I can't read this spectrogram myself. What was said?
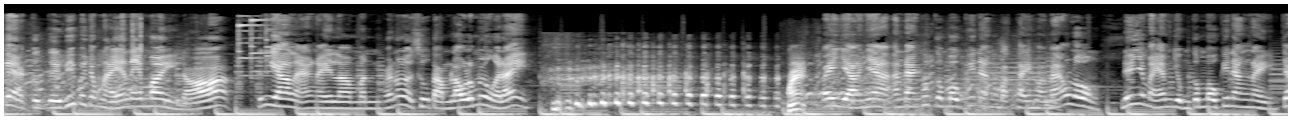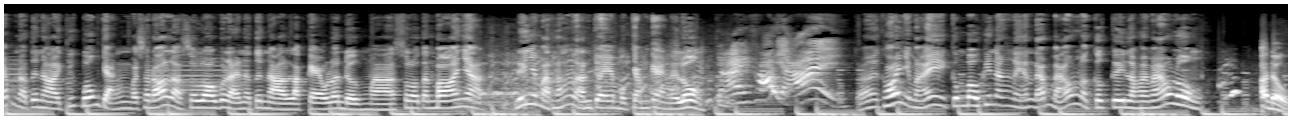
cái hạt cực kỳ VIP ở trong này anh em ơi. Đó Tính ra là hạt này là mình phải nói là sưu tầm lâu lắm luôn rồi đấy Bây giờ nha, anh đang có combo kỹ năng bật thầy hồi máu luôn. Nếu như mà em dùng combo kỹ năng này Chấp NTN trước 4 trận Và sau đó là solo với lại NTN lật kèo lên đường mà solo thanh bo á nha. Nếu như mà thắng là anh cho em 100 cái hàng này luôn. Trời khó vậy. Trời ơi, khó gì mày Combo kỹ năng này anh đảm bảo là cực kỳ là hồi máu luôn. Ở đâu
